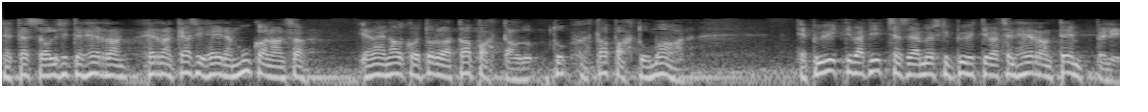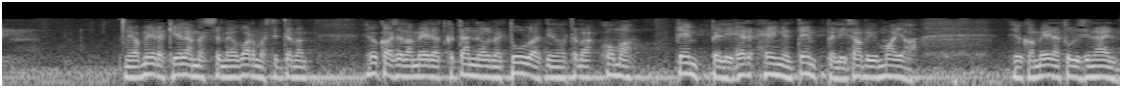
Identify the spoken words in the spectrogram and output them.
Ja tässä oli sitten Herran, Herran käsi heidän mukanansa, ja näin alkoi todella tapahtumaan. He pyhittivät itsensä ja myöskin pyhittivät sen Herran temppelin. Ja meidänkin elämässämme on varmasti tämä, jokaisella meillä, jotka tänne olemme tulleet, niin on tämä oma temppeli, her, hengen temppeli, savimaja, joka meidän tulisi näin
